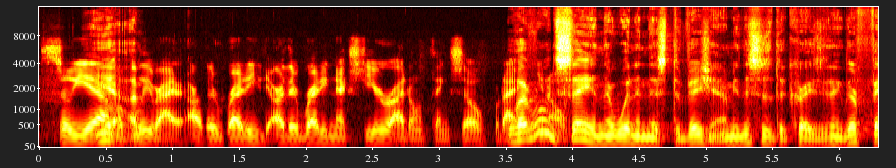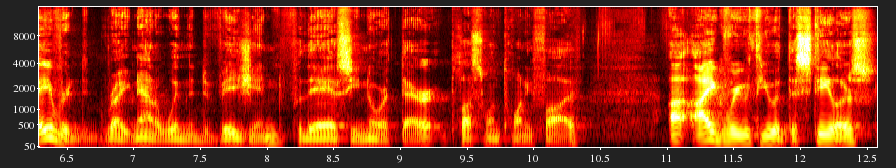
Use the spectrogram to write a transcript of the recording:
so yeah, yeah, I'm a believer. Are they ready? Are they ready next year? I don't think so. But well, I, everyone's you know, saying they're winning this division. I mean, this is the crazy thing. They're favored right now to win the division for the AFC North. There, plus one twenty five. Uh, I agree with you with the Steelers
